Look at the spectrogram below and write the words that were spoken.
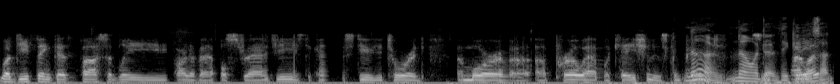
Well, do you think that's possibly part of Apple's strategy is to kind of steer you toward a more of a, a pro application as compared? No, to no, I don't think it is. I,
